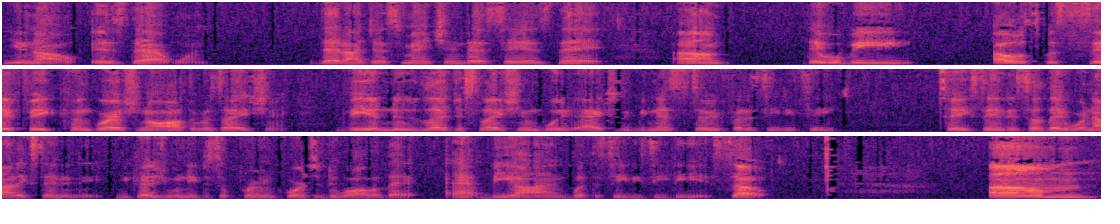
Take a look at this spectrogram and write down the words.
you know, is that one that I just mentioned that says that um, it will be oh specific congressional authorization via new legislation would actually be necessary for the CDC to extend it, so they were not extending it because you would need the Supreme Court to do all of that at, beyond what the CDC did. So, um,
